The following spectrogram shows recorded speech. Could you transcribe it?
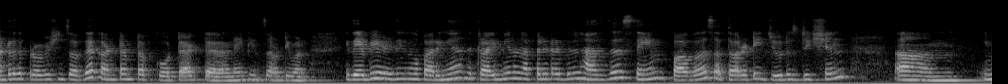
under the provisions of the contempt of court act uh, 1971 இது எப்படி எழுதிங்க பாருங்க the tribunal appellate tribunal has the same powers authority jurisdiction um, in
